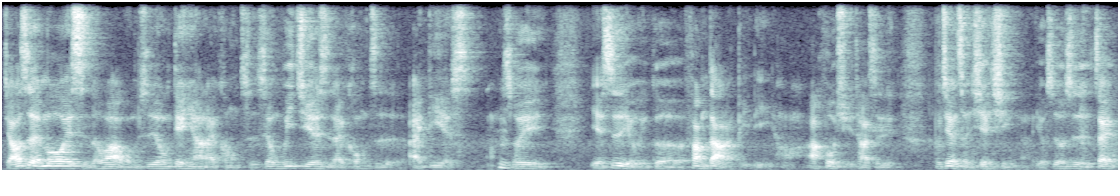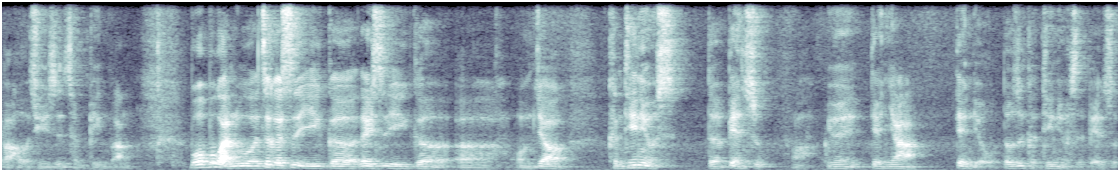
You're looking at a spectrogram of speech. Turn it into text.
假如是 MOS 的话，我们是用电压来控制，是用 VGS 来控制 IDS，所以也是有一个放大的比例哈。啊，或许它是不见成线性的，有时候是在饱和区是成平方。不过不管如何，这个是一个类似一个呃，我们叫 continuous 的变数啊，因为电压、电流都是 continuous 的变数，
